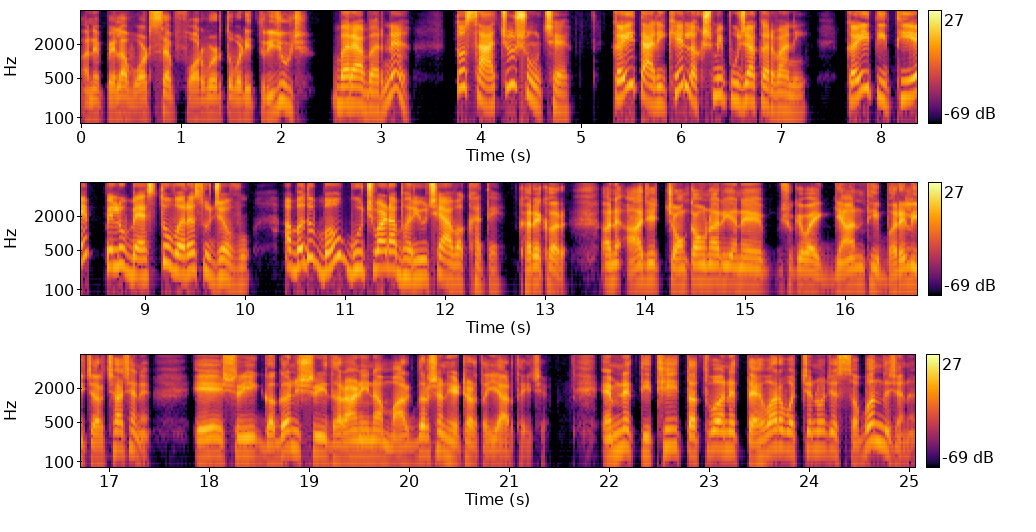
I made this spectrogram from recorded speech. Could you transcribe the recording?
અને પેલા વોટ્સએપ ફોરવર્ડ તો વળી ત્રીજું જ. બરાબર ને? તો સાચું શું છે? કઈ તારીખે લક્ષ્મી પૂજા કરવાની? કઈ તિથિએ પેલું બેસતું વરસ ઉજવવું? આ બધું બહુ ગૂંચવાડા ભર્યું છે આ વખતે. ખરેખર. અને આ જે ચોંકાવનારી અને શું કહેવાય જ્ઞાનથી ભરેલી ચર્ચા છે ને એ શ્રી ગગન શ્રી ધરાણીના માર્ગદર્શન હેઠળ તૈયાર થઈ છે. એમને તિથિ તત્વ અને તહેવાર વચ્ચેનો જે સંબંધ છે ને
